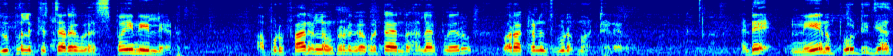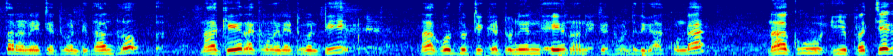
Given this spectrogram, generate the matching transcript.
జూపల్లి కృష్ణారావు గారు స్పెయిన్ వెళ్ళాడు. అప్పుడు ఫారెన్లో ఉన్నాడు కాబట్టి ఆయన రాలేకపోయారు. వారు అక్కడి నుంచి కూడా మాట్లాడారు. అంటే నేను పోటీ చేస్తాననేటటువంటి దాంట్లో నాకు ఏ రకమైనటువంటి నాకు వద్దు టికెట్ నేను చేయను అనేటటువంటిది కాకుండా నాకు ఈ ప్రత్యేక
